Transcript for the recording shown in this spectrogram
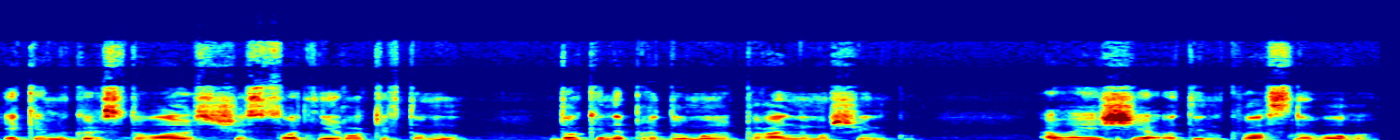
якими користувалися ще сотні років тому, доки не придумали пральну машинку. Але є ще один клас нового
